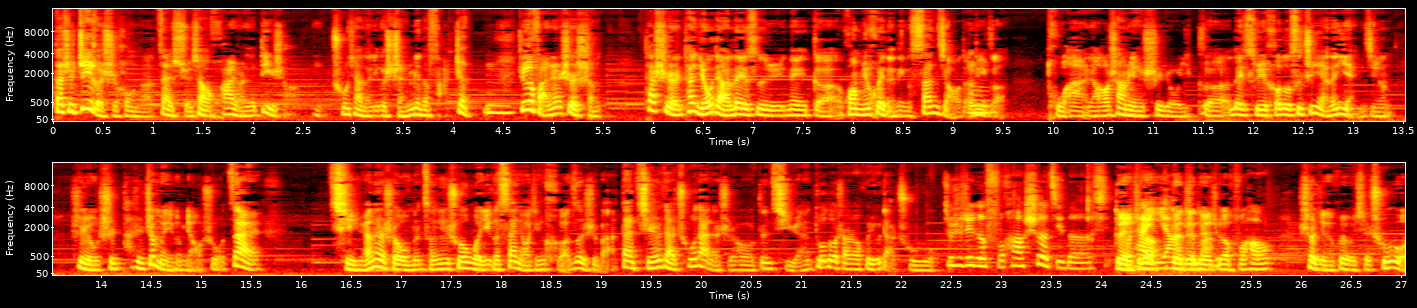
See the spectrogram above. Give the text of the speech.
但是这个时候呢，在学校花园的地上出现了一个神秘的法阵，嗯这个法阵是什么？它是它有点类似于那个光明会的那个三角的那个图案，然后上面是有一个类似于荷鲁斯之眼的眼睛，是有是它是这么一个描述。在起源的时候，我们曾经说过一个三角形盒子是吧？但其实，在初代的时候，跟起源多多少少会有点出入。就是这个符号设计的对，这个不太一样，对对对，这个符号设计的会有一些出入。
